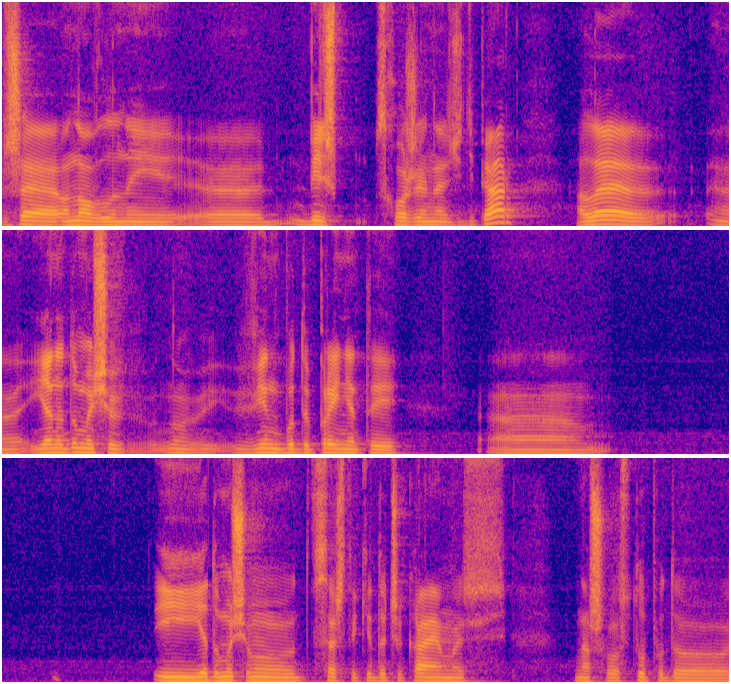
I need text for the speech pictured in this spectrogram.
вже оновлений, більш схожий на GDPR, але я не думаю, що ну, він буде прийнятий. е, І я думаю, що ми все ж таки дочекаємось нашого вступу до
